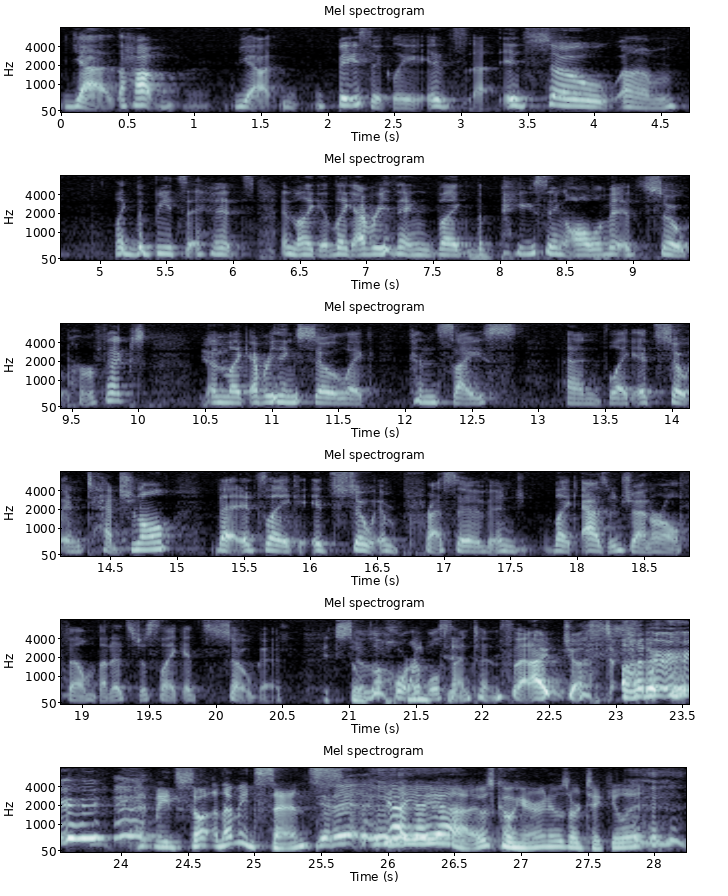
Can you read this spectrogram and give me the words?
yeah, the hot yeah, basically it's it's so um like the beats it hits and like like everything like the pacing all of it it's so perfect and like everything's so like concise and like it's so intentional that it's like it's so impressive and like as a general film that it's just like it's so good. It's so it was a horrible pointed. sentence that I just uttered. That made so that made sense. Did it? Yeah, yeah, yeah. It was coherent. It was articulate.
